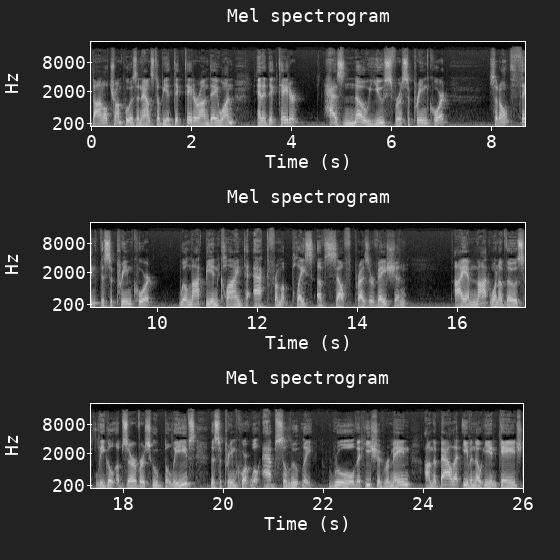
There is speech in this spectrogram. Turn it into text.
Donald Trump, who has announced he'll be a dictator on day one, and a dictator has no use for a Supreme Court. So don't think the Supreme Court will not be inclined to act from a place of self preservation. I am not one of those legal observers who believes the Supreme Court will absolutely rule that he should remain on the ballot even though he engaged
